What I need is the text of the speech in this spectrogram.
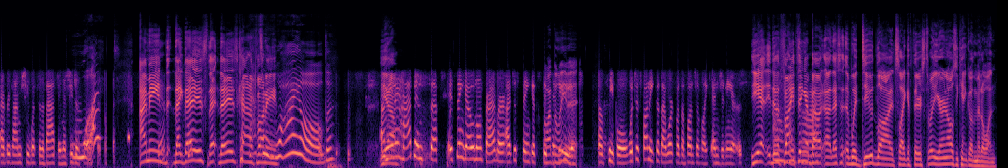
every time she went to the bathroom, and she just What? I mean, th- like that is that that is kind of funny. wild. I Yeah. mean, it happens. So it's been going on forever. I just think it's Oh, I stupidity believe it. of people, which is funny because I work with a bunch of like engineers. Yeah, the, the Oh funny thing gosh. about uh, that's uh, with dude law. It's like if there's three urinals, you can't go in the middle one.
